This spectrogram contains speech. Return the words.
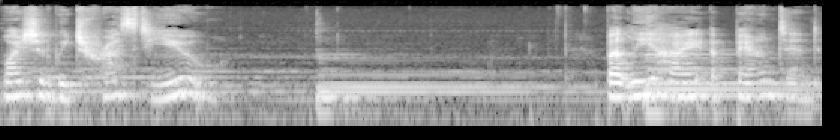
Why should we trust you? But Lehi abandoned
